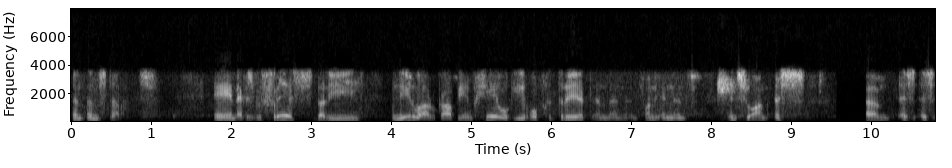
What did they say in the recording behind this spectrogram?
in instellings. En ek is bevrees dat die manier waarop KPMG ook hier opgetree het in in in van in in en so aan is ehm um, is is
